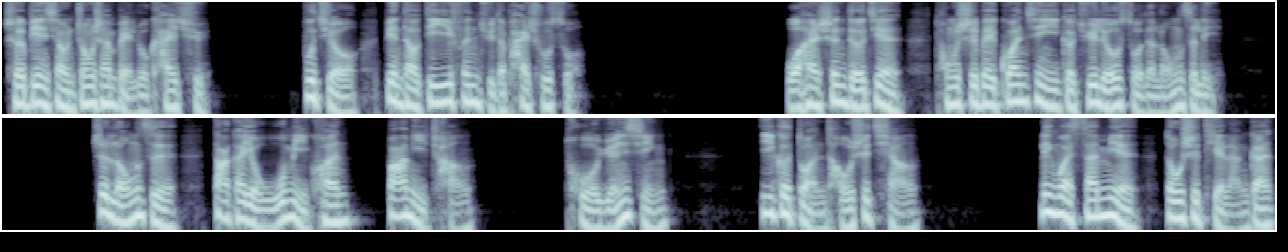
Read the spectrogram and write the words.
车便向中山北路开去，不久便到第一分局的派出所。我和申德健同时被关进一个拘留所的笼子里，这笼子大概有五米宽、八米长，椭圆形，一个短头是墙，另外三面都是铁栏杆。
